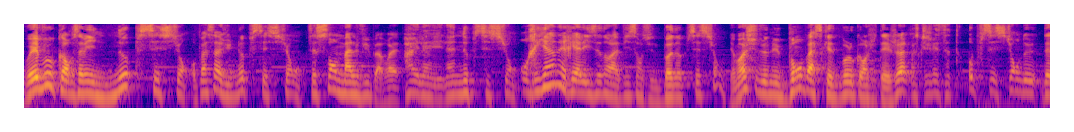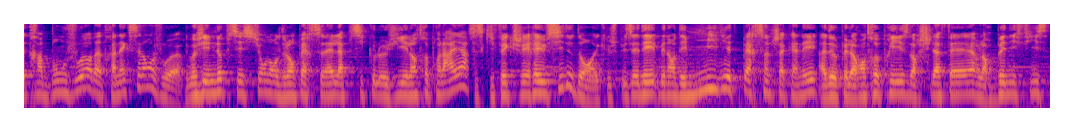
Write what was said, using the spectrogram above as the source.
Voyez-vous, quand vous avez une obsession, au passage, une obsession, c'est souvent mal vu, pas vrai Ah, il a, une obsession. Rien n'est réalisé dans la vie sans une bonne obsession. Et moi, je suis devenu bon basketball quand j'étais jeune parce que j'avais cette obsession d'être un bon joueur, d'être un excellent joueur. Et moi, j'ai une obsession dans le développement personnel, la psychologie et l'entrepreneuriat. C'est ce qui fait que j'ai réussi dedans et que je puisse aider maintenant des milliers de personnes chaque année à développer leur entreprise, leur chiffre d'affaires, leurs bénéfices,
